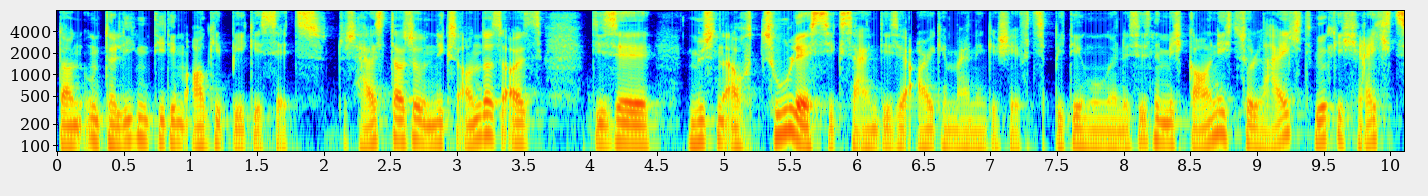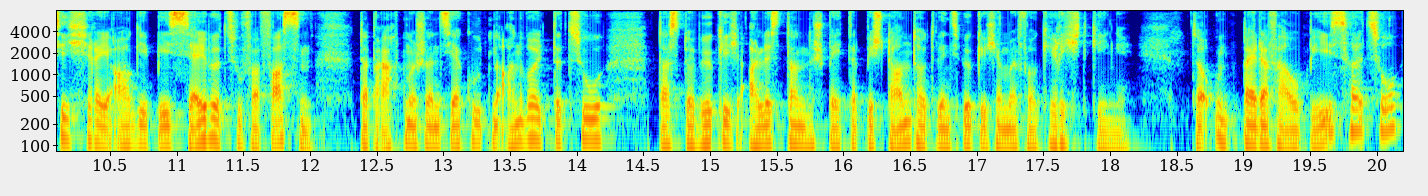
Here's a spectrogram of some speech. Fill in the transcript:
dann unterliegen die dem AGB-Gesetz. Das heißt also nichts anderes als, diese müssen auch zulässig sein, diese allgemeinen Geschäftsbedingungen. Es ist nämlich gar nicht so leicht, wirklich rechtssichere AGBs selber zu verfassen. Da braucht man schon einen sehr guten Anwalt dazu, dass da wirklich alles dann später Bestand hat, wenn es wirklich einmal vor Gericht ginge. So, und bei der VOB ist halt so,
